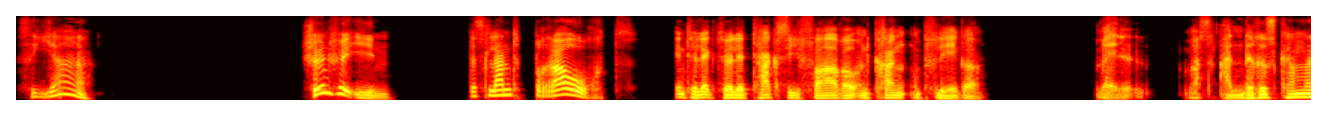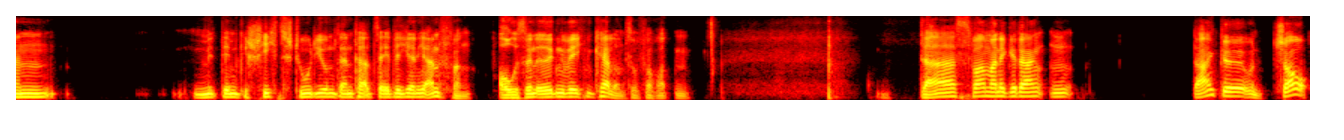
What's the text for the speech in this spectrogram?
so, ja, schön für ihn. Das Land braucht intellektuelle Taxifahrer und Krankenpfleger. Weil was anderes kann man mit dem Geschichtsstudium dann tatsächlich ja nicht anfangen. Außer in irgendwelchen Kellern zu verrotten. Das waren meine Gedanken. Danke und ciao.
